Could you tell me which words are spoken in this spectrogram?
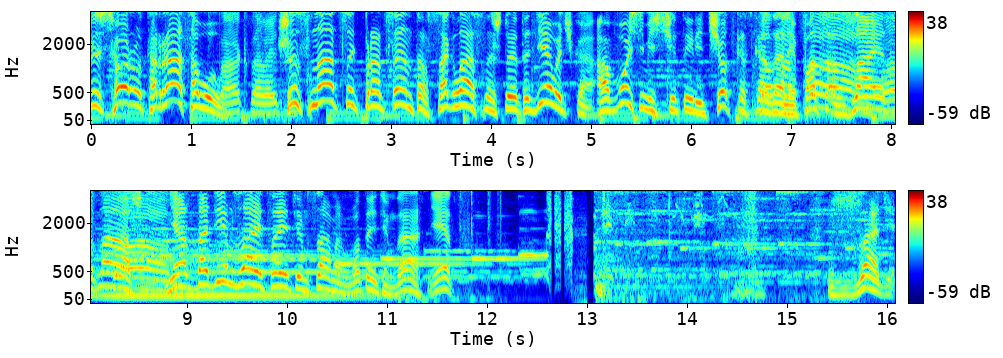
Режиссеру Тарасову. Так, давайте. 16% согласны, что это девочка, а 84% четко сказали, пацан, пацан, заяц пацан. наш. Не отдадим зайца этим самым, вот этим, да? Нет. Сзади.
